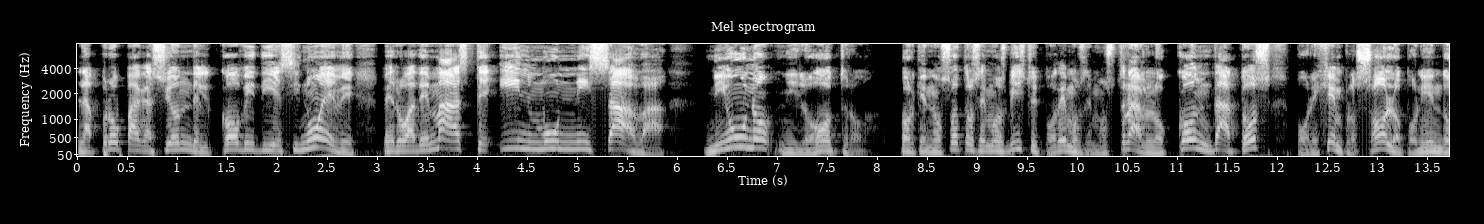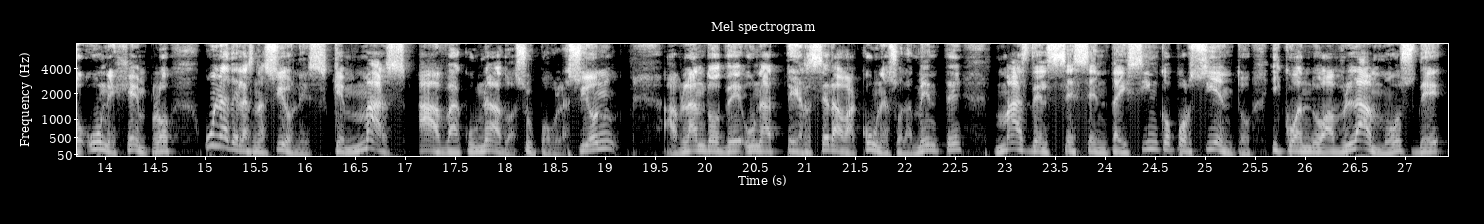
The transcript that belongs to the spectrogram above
la propagación del COVID-19, pero además te inmunizaba ni uno ni lo otro porque nosotros hemos visto y podemos demostrarlo con datos, por ejemplo, solo poniendo un ejemplo, una de las naciones que más ha vacunado a su población, hablando de una tercera vacuna solamente, más del 65%, y cuando hablamos de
